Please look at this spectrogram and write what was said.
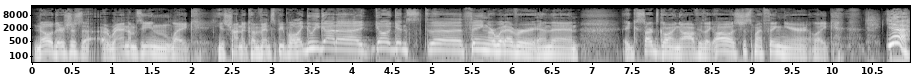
no, there's just a, a random scene. Like he's trying to convince people, like, we gotta go against the thing or whatever. And then it starts going off. He's like, oh, it's just my thing here. Like, Yeah,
